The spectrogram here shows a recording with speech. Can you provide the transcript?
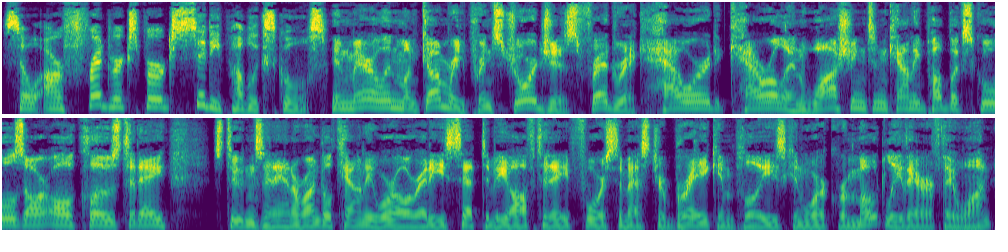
So are Fredericksburg City Public Schools. In Maryland, Montgomery, Prince George's, Frederick, Howard, Carroll, and Washington County Public Schools are all closed today. Students in Anne Arundel County were already set to be off today for semester break. Employees can work remotely there if they want.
